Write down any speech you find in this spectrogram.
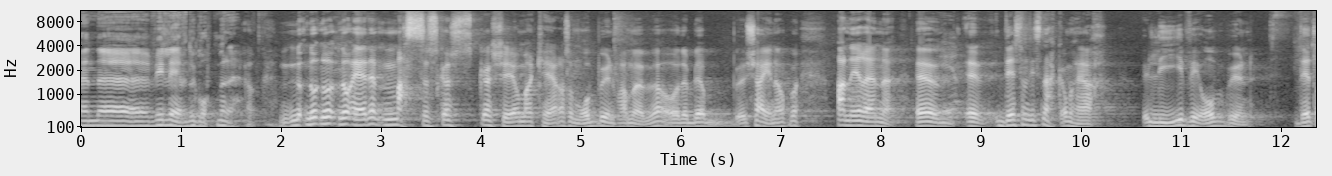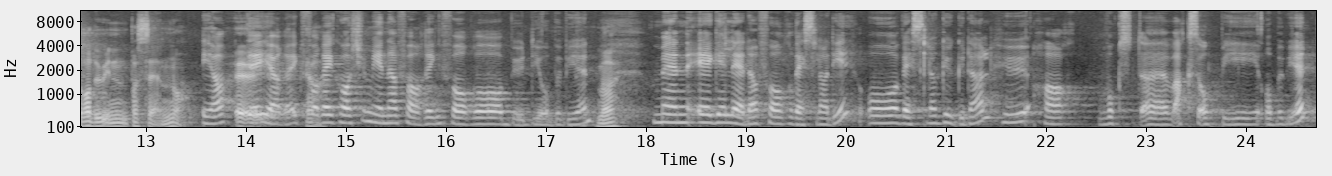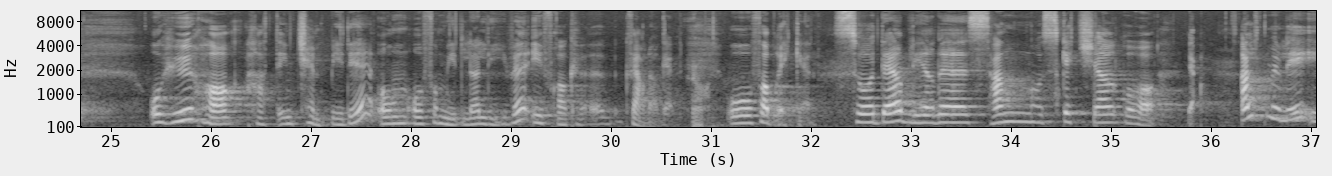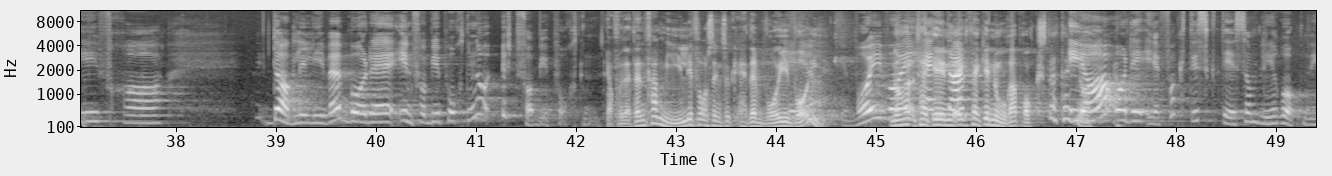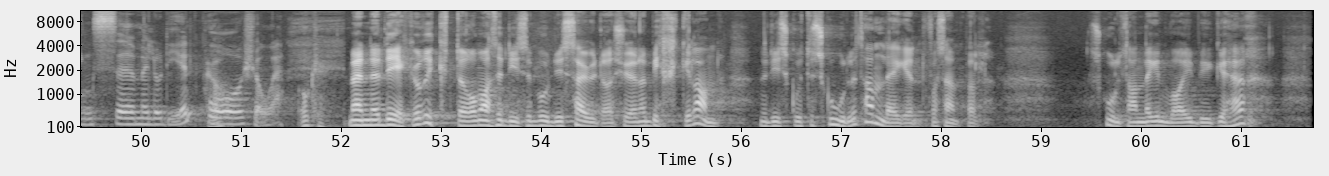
Men uh, vi levde godt med det. Nå, nå, nå er det masse som skal, skal skje og markeres om Robbyen framover, og det blir shina opp. Anne Irene, eh, ja. det som de snakker om her, livet i Åbyen, det drar du inn på scenen nå. Ja, det Eh, gjør jeg. For ja. jeg har ikke min erfaring for å bo i Åbebyen. Men jeg er leder for Vesla di, og Vesla Guggedal hun har vokst, øh, vokst opp i Åbebyen. Og hun har hatt en kjempeidé om å formidle livet fra hverdagen Ja. og fabrikken. Så der blir det sang og sketsjer og ja, alt mulig fra dagliglivet, både innenfor porten og utenfor porten. Ja, for dette er en familieforskning som heter Voi Voi. Voi, voi, Nå tenker jeg, jeg tenker Nora Brogstedt. Ja, og det er faktisk det som blir åpningsmelodien på showet. Ok. Men eh, det er ikke rykter om at de som bodde i Saudasjøen og Birkeland, når de skulle til skoletannlegen f.eks. Skoletannlegen var i bygget her.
